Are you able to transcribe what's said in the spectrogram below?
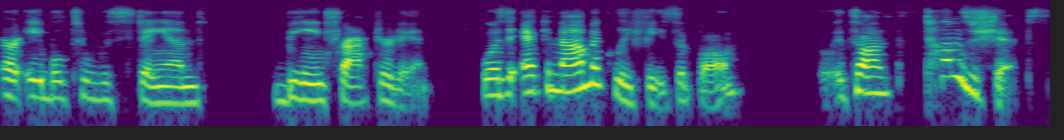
are able to withstand being tractored in. Was it economically feasible? It's on tons of ships.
